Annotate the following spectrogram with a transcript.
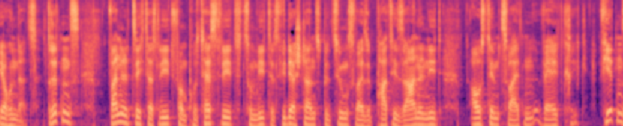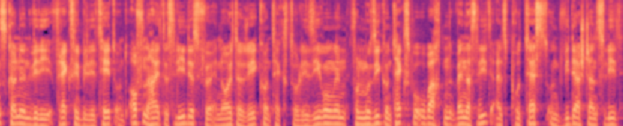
Jahrhunderts. Drittens wandelt sich das Lied vom Protestlied zum Lied des Widerstands bzw. Partisanenlied aus dem Zweiten Weltkrieg. Viertens können wir die Flexibilität und Offenheit des Liedes für erneute Rekontextualisierungen von Musik und Text beobachten, wenn das Lied als Protest- und Widerstandslied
